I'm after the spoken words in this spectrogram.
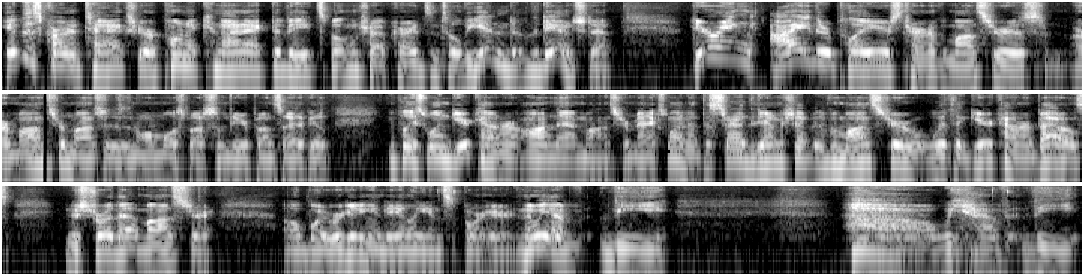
If this card attacks, your opponent cannot activate spell and trap cards until the end of the damage step. During either player's turn, if a monster is or monster monster is normal special to your opponent's side of the field, you place one gear counter on that monster, max one. At the start of the damage step, if a monster with a gear counter battles, you destroy that monster. Oh boy, we're getting into alien support here. And then we have the oh, we have the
